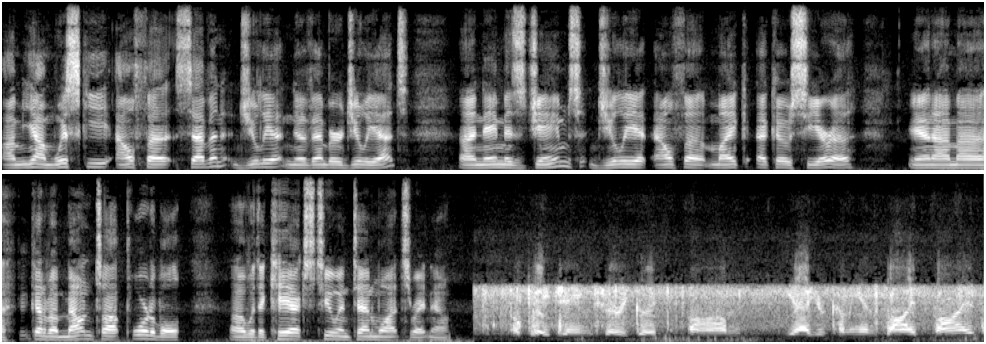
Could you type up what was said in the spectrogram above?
I'm yeah, I'm Whiskey Alpha Seven Juliet November Juliet. Uh, name is James Juliet Alpha Mike Echo Sierra. and I'm uh, kind of a mountaintop portable uh, with a KX2 and 10 watts right now. Okay, James, very good. Um, yeah, you're coming in 5555.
